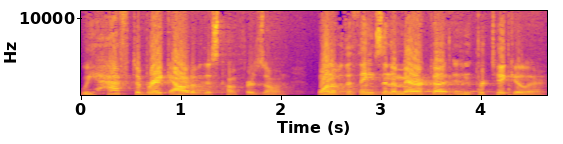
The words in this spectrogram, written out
We have to break out of this comfort zone. One of the things in America in particular,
